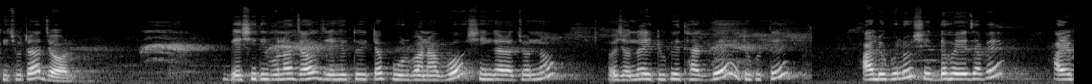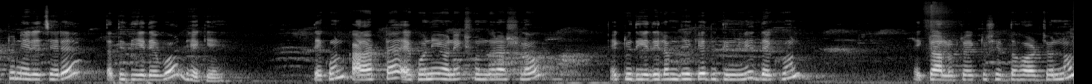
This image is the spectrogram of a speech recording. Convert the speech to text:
কিছুটা জল। বেশি দিব না জল, যেহেতু এটা পুর বানাবো সিঙ্গারার জন্য, ওই জন্য এটুকুই থাকবে, এটুকুতে। আলুগুলো সিদ্ধ হয়ে যাবে, আর একটু নেড়ে চেড়ে তাতে দিয়ে দেব ঢেকে। দেখুন, কালারটা এখনই অনেক সুন্দর আসলো। একটু দিয়ে দিলাম ঢেকে দু তিন মিনিট, দেখুন। একটু আলুটা একটু সিদ্ধ হওয়ার জন্য।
